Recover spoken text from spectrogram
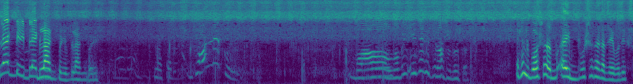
ব্ল্যাকবেরি ব্ল্যাক ব্ল্যাকবেরি ব্ল্যাকবেরি এই এখানে বসা এই বসে থাকা যাইব দেখছ?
